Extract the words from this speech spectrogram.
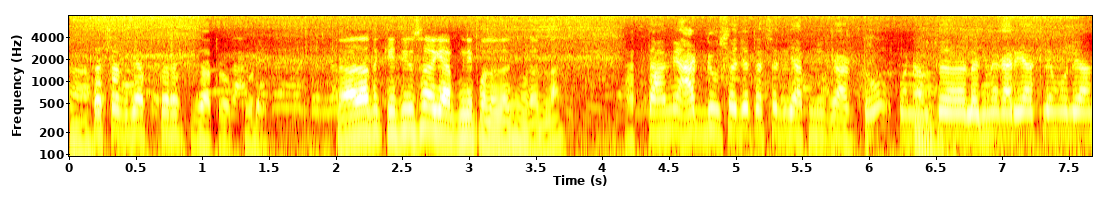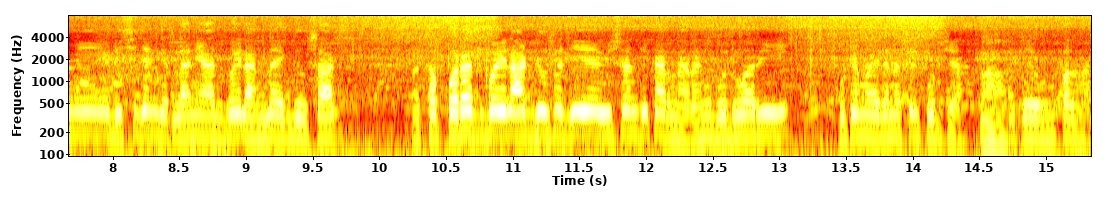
हा. तसाच गॅप करत जातो पुढे. तर आता किती दिवसा गॅपनी पळवता शिवराजला? आता आम्ही आठ दिवसाच्या तसंच गॅपनी काढतो. पण आमचं लग्न कार्य असल्यामुळे आम्ही डिसिजन घेतला आणि आज बैल आणला एक दिवसात आता परत बैल आठ दिवसाची विश्रांती करणार आणि बुधवारी कुठे मैदान असेल पुढच्या. तिथे येऊन पळणार.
